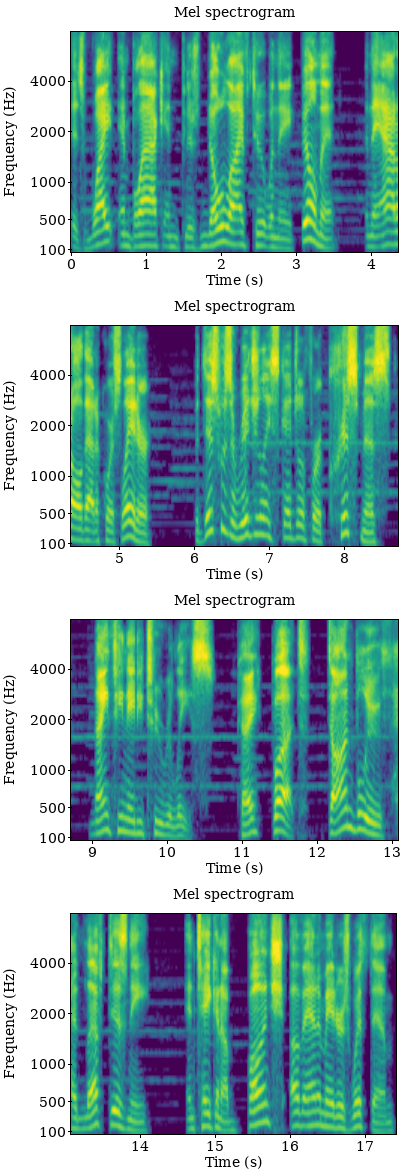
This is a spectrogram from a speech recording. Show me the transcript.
It's white and black, and there's no life to it when they film it. And they add all that, of course, later. But this was originally scheduled for a Christmas 1982 release. Okay. But Don Bluth had left Disney and taken a bunch of animators with them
